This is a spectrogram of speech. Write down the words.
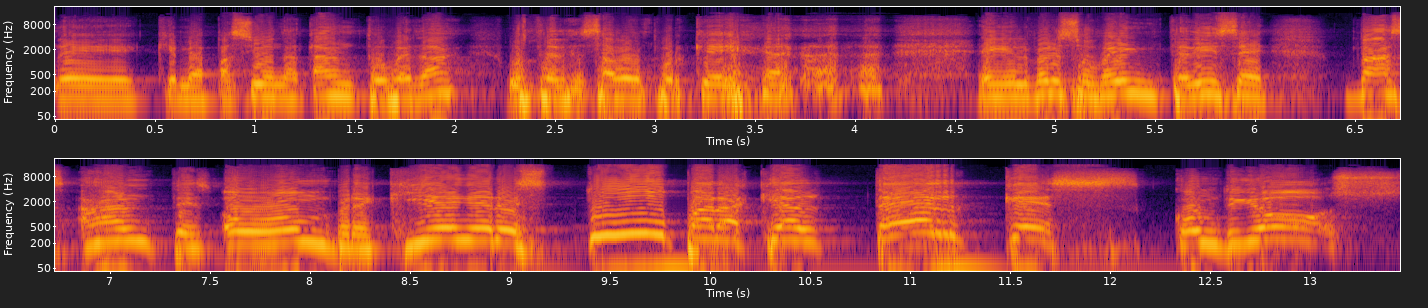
eh, que me apasiona tanto, ¿verdad? Ustedes saben por qué. en el verso 20 dice, mas antes, oh hombre, ¿quién eres tú para que alteres marques con Dios.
